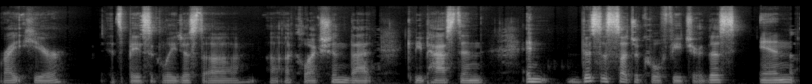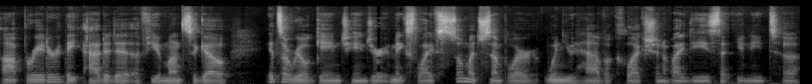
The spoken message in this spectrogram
right here. It's basically just a, a collection that can be passed in. And this is such a cool feature. This in operator, they added it a few months ago. It's a real game changer. It makes life so much simpler when you have a collection of IDs that you need to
